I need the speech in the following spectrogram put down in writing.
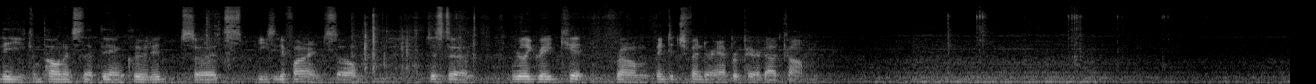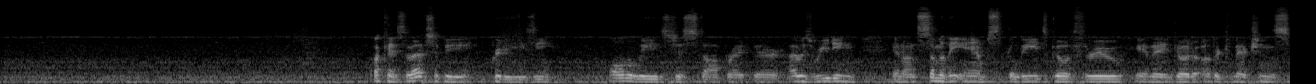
the components that they included, so it's easy to find. So just a really great kit from VintageFenderAmpRepair.com. Okay, so that should be pretty easy all the leads just stop right there. I was reading, and on some of the amps, the leads go through and then go to other connections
